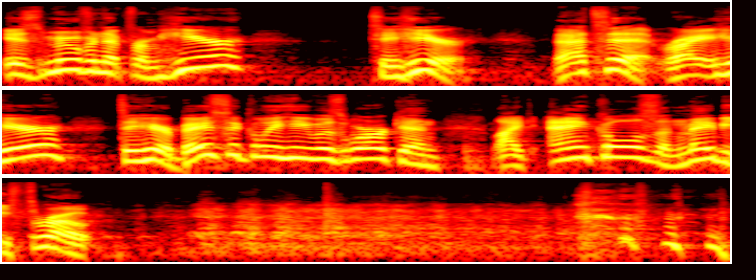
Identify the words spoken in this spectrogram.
is moving it from here to here. That's it, right here to here. Basically, he was working like ankles and maybe throat.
